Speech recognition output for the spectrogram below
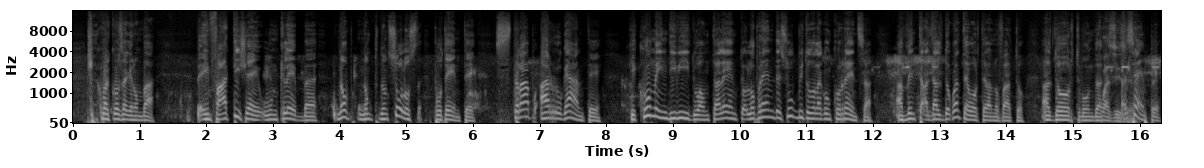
c'è qualcosa che non va. Beh, infatti c'è un club non, non, non solo st- potente, strapo- arrogante, che come individua un talento lo prende subito dalla concorrenza. Venta- dal, quante volte l'hanno fatto? Al Dortmund, Quasi eh, sempre,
